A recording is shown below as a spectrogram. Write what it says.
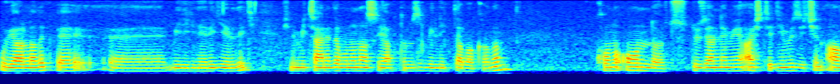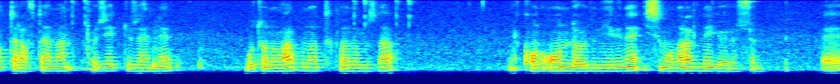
uyarladık ve ee, bilgileri girdik. Şimdi bir tane de bunu nasıl yaptığımızı birlikte bakalım. Konu 14. Düzenlemeyi aç dediğimiz için alt tarafta hemen özet düzenle butonu var. Buna tıkladığımızda konu 14'ün yerine isim olarak ne görünsün? Ee,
